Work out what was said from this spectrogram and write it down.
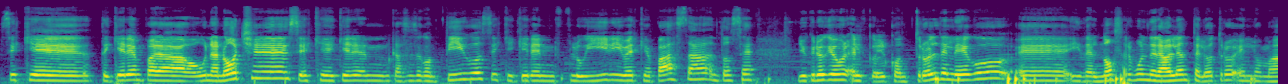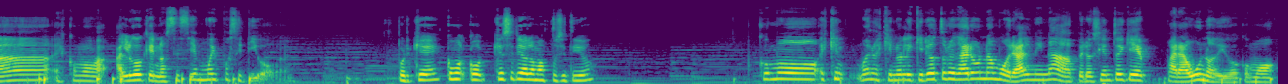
si es que te quieren para una noche, si es que quieren casarse contigo, si es que quieren fluir y ver qué pasa. Entonces, yo creo que el, el control del ego eh, y del no ser vulnerable ante el otro es lo más. es como algo que no sé si es muy positivo. ¿Por qué? ¿Cómo, cómo- qué sería lo más positivo? como es que bueno es que no le quiero otorgar una moral ni nada pero siento que para uno digo como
